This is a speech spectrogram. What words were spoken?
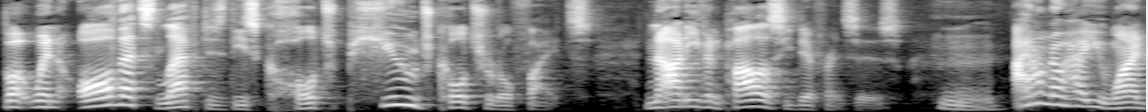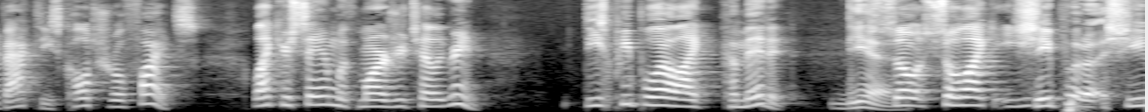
But when all that's left is these cult- huge cultural fights, not even policy differences, hmm. I don't know how you wind back these cultural fights. Like you're saying with Marjorie Taylor Greene, these people are like committed. Yeah. So so like you- She put a, she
